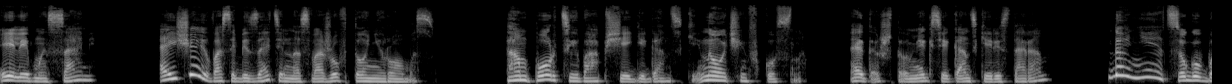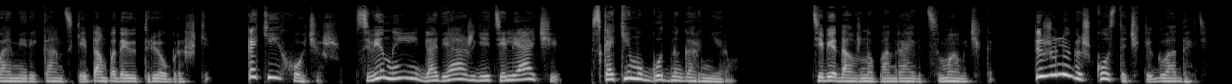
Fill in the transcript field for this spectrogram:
«Или мы сами. А еще я вас обязательно свожу в Тони Ромас. Там порции вообще гигантские, но очень вкусно. Это что, мексиканский ресторан? Да нет, сугубо американский, там подают ребрышки. Какие хочешь, свиные, говяжьи, телячьи, с каким угодно гарниром. Тебе должно понравиться, мамочка. Ты же любишь косточки гладать.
